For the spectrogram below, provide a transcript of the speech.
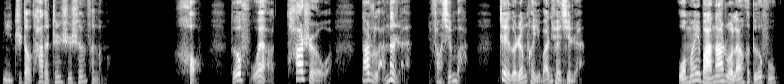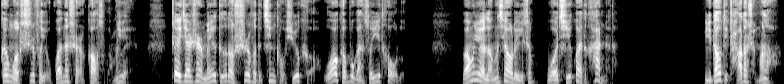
你知道他的真实身份了吗？哦，德福呀，他是我纳若兰的人，你放心吧，这个人可以完全信任。我没把纳若兰和德福跟我师傅有关的事儿告诉王月，这件事没得到师傅的亲口许可，我可不敢随意透露。王月冷笑了一声，我奇怪的看着他：“你到底查到什么了？”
